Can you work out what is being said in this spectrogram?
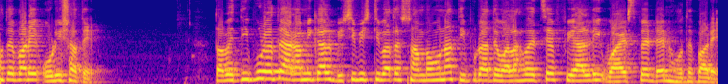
হতে পারে ওড়িশাতে। তবে ত্রিপুরাতে আগামীকাল বেশি বৃষ্টিপাতের সম্ভাবনা। ত্রিপুরাতে বলা হয়েছে ফিয়ারলি ওয়াইড স্প্রেড রেন হতে পারে।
